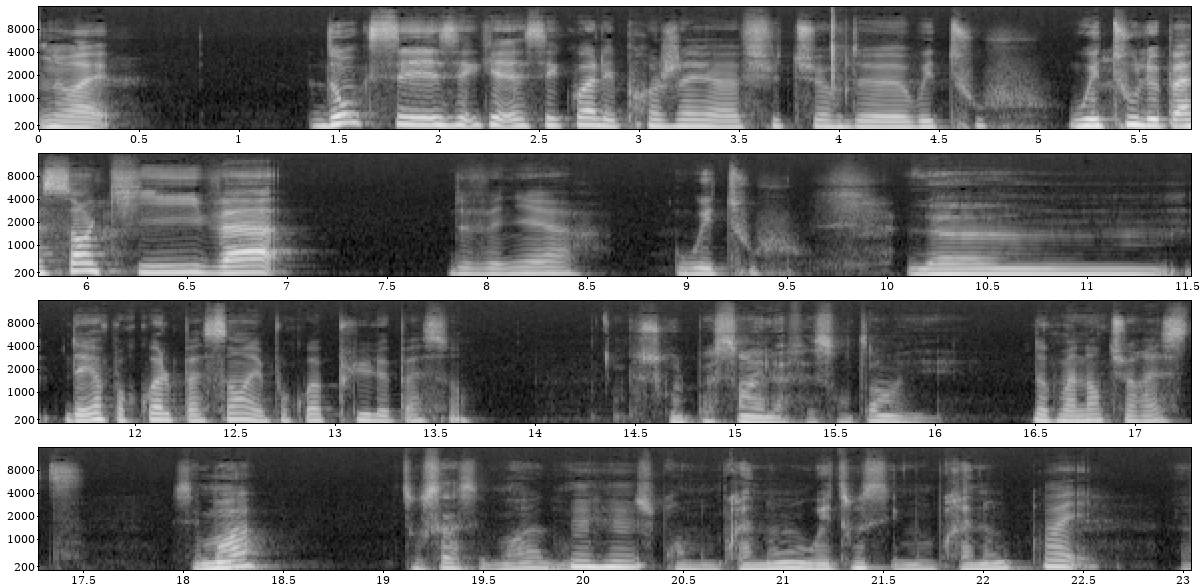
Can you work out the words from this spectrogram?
J'adore. ouais. Donc, c'est quoi les projets euh, futurs de Wetu? Wetu le passant qui va devenir Wetu. Le... D'ailleurs, pourquoi le passant et pourquoi plus le passant? Parce que le passant, il a fait son temps. et Donc maintenant, tu restes. C'est moi? Tout ça, c'est moi. Donc, Mhm. euh, je prends mon prénom. Wetu, c'est mon prénom. Oui. Euh,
